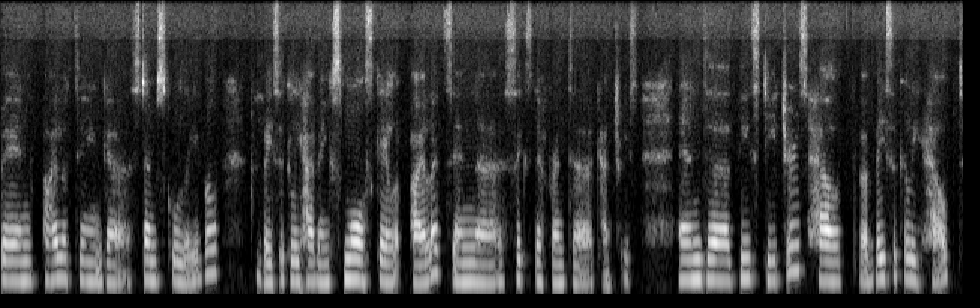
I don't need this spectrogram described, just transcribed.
been piloting uh, STEM school label, basically having small scale pilots in uh, six different uh, countries. And these teachers have basically helped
